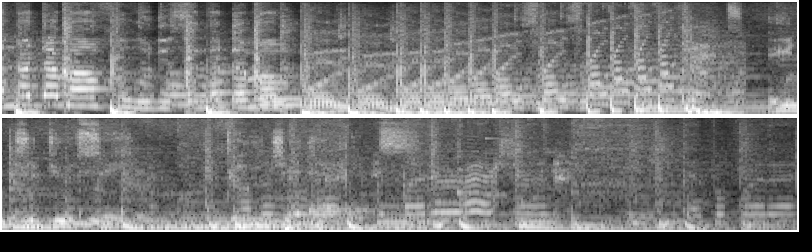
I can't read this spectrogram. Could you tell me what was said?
Another man food is another man boy. Voice, voice, Introducing DJ X. direction. Thankful for that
